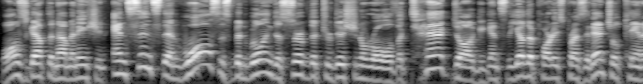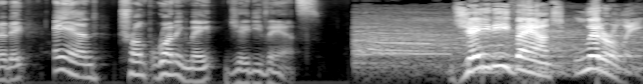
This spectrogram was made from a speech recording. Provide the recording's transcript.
Walz got the nomination, and since then, Walz has been willing to serve the traditional role of attack dog against the other party's presidential candidate and Trump running mate, J.D. Vance. J.D. Vance literally,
